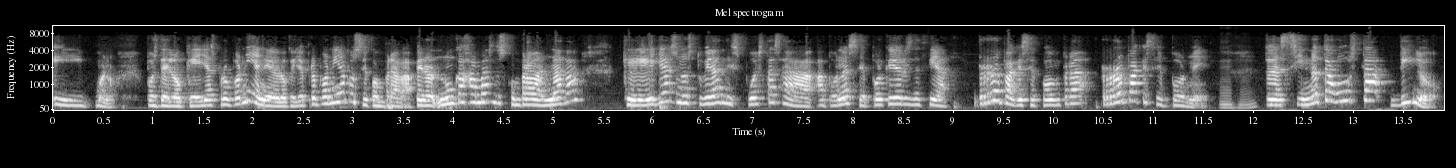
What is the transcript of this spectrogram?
y bueno, pues de lo que ellas proponían y de lo que yo proponía, pues se compraba, pero nunca jamás les compraban nada que ellas no estuvieran dispuestas a, a ponerse, porque yo les decía, ropa que se compra, ropa que se pone. Entonces, si no te gusta, dilo.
